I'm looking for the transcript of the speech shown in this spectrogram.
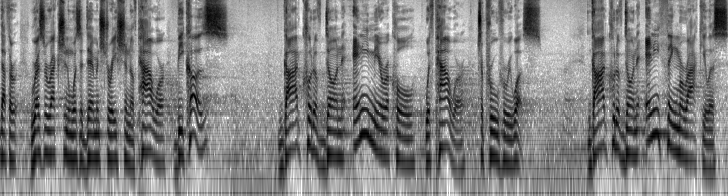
that the resurrection was a demonstration of power because God could have done any miracle with power to prove who He was. God could have done anything miraculous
